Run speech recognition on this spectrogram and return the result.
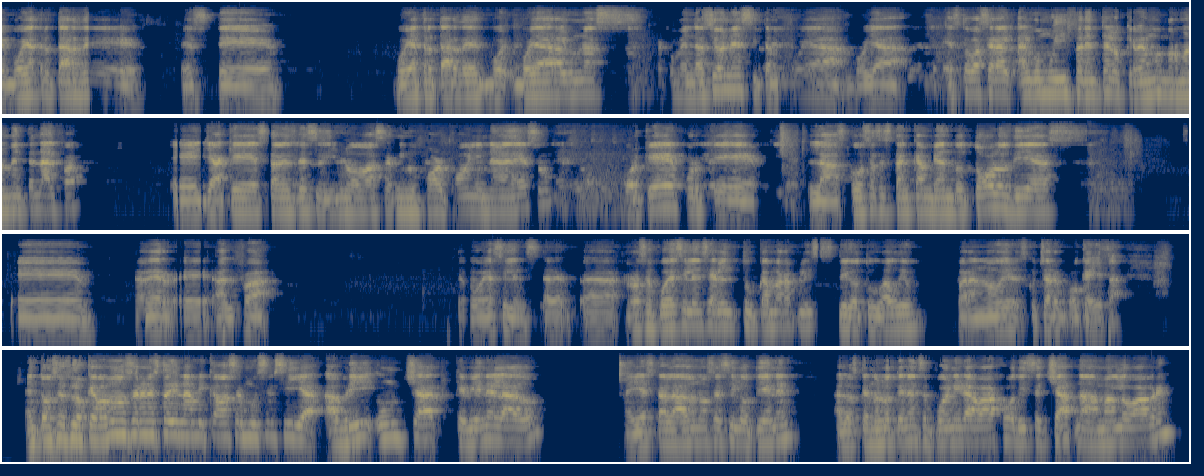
eh, voy a tratar de, este, voy a tratar de, voy, a dar algunas recomendaciones y también voy a, voy a, esto va a ser algo muy diferente a lo que vemos normalmente en Alfa, eh, ya que esta vez decidí no hacer ningún PowerPoint ni nada de eso. ¿Por qué? Porque las cosas están cambiando todos los días. Eh, a ver, eh, Alfa, te voy a silenciar. A ver, uh, Rosa, ¿puedes silenciar tu cámara, please? Digo, tu audio, para no escuchar. Ok, ahí está. Entonces, lo que vamos a hacer en esta dinámica va a ser muy sencilla. Abrí un chat que viene al lado Ahí está al lado, no sé si lo tienen. A los que no lo tienen se pueden ir abajo, dice chat, nada más lo abren.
